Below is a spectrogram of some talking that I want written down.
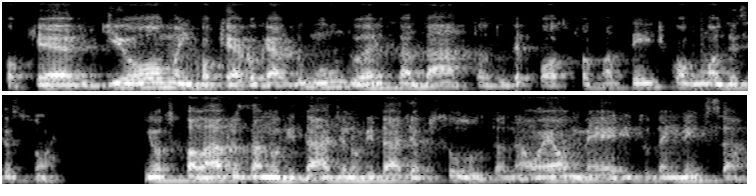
qualquer idioma, em qualquer lugar do mundo, antes da data do depósito da patente, com algumas exceções. Em outras palavras, a novidade é novidade absoluta, não é o mérito da invenção.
